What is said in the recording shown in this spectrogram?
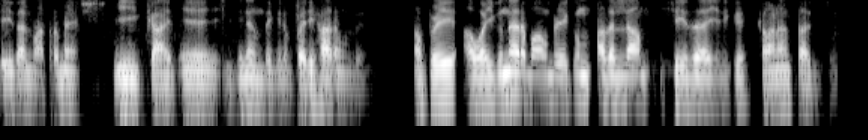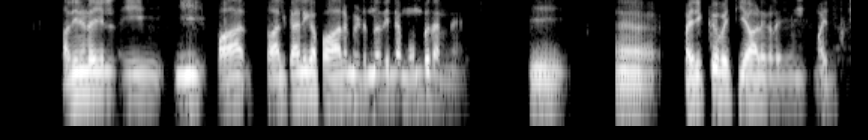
ചെയ്താൽ മാത്രമേ ഈ ഇതിനെന്തെങ്കിലും പരിഹാരമുള്ളൂ. അപ്പോഴേ ആ വൈകുന്നേരം ആകുമ്പോഴേക്കും അതെല്ലാം ചെയ്തതായി എനിക്ക് കാണാൻ സാധിച്ചു അതിനിടയിൽ ഈ ഈ താൽക്കാലിക പാലം ഇടുന്നതിന്റെ മുമ്പ് തന്നെ ഈ പരിക്ക് പറ്റിയ ആളുകളെയും മരിച്ച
